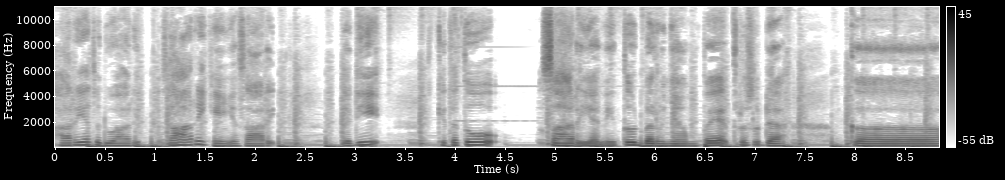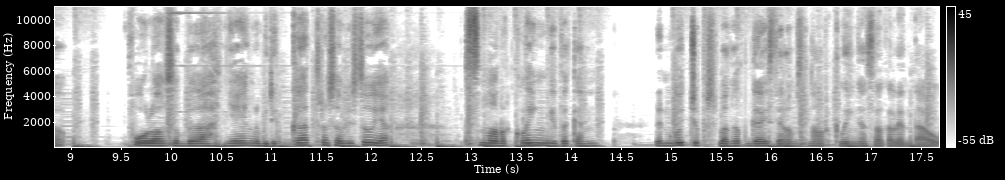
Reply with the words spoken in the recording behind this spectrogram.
sehari atau dua hari? Sehari kayaknya sehari. Jadi kita tuh seharian itu baru nyampe terus udah ke pulau sebelahnya yang lebih dekat terus habis itu ya snorkeling gitu kan. Dan gue cups banget guys dalam snorkeling asal kalian tahu.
